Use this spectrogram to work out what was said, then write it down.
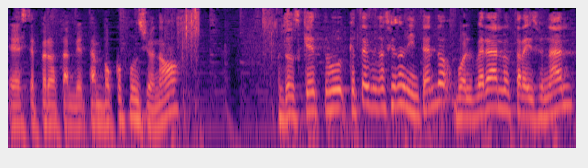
este, pero también tampoco funcionó. Entonces, ¿qué, tuvo, ¿qué terminó haciendo Nintendo? Volver a lo tradicional.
